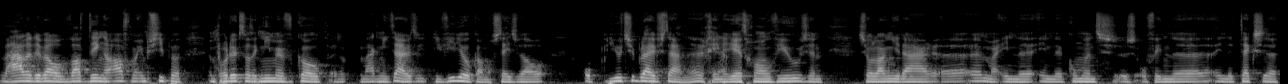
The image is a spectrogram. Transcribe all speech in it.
we halen er wel wat dingen af, maar in principe een product wat ik niet meer verkoop, dat maakt niet uit. Die video kan nog steeds wel op YouTube blijven staan. Hè. Genereert gewoon views en zolang je daar eh, eh, maar in de, in de comments dus- of in de, in de teksten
